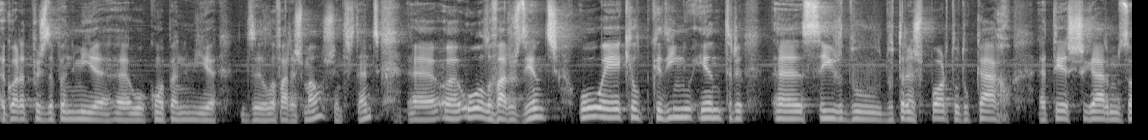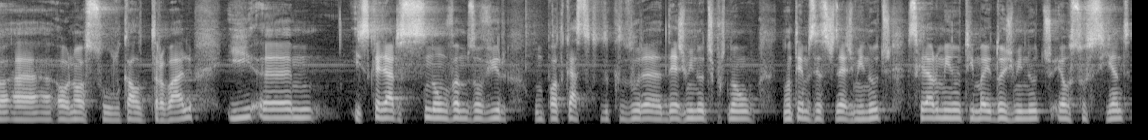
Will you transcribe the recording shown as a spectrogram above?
agora depois da pandemia ou com a pandemia, de lavar as mãos, entretanto, ou lavar os dentes, ou é aquele bocadinho entre sair do, do, transporte ou do carro até chegarmos ao, ao nosso local de trabalho e e se calhar, se não vamos ouvir um podcast que dura 10 minutos, porque não, não temos esses 10 minutos, se calhar um minuto e meio, dois minutos é o suficiente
